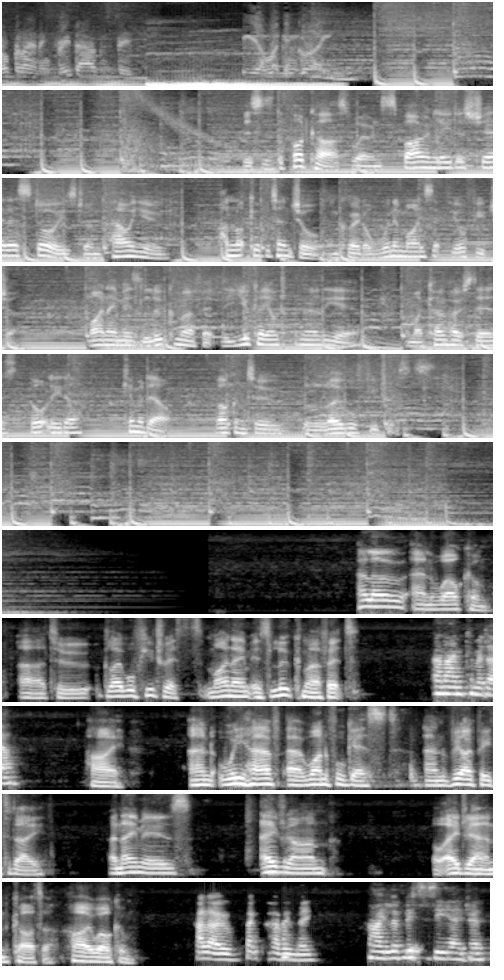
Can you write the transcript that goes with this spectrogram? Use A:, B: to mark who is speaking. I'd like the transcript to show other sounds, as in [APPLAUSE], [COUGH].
A: Go for landing, 3,000 feet. You're looking great.
B: This is the podcast where inspiring leaders share their stories to empower you, unlock your potential, and create a winning mindset for your future. My name is Luke Murfitt, the UK Entrepreneur of the Year, and my co host is thought leader Kim Adele. Welcome to Global Futurists. Hello and welcome uh, to Global Futurists. My name is Luke Murfitt.
C: And I'm Kim Adele.
B: Hi. And we have a wonderful guest and VIP today. Her name is Adrianne or Adrianne Carter. Hi, welcome.
D: Hello, thanks for having me.
C: Hi, lovely to see you, Adrianne.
